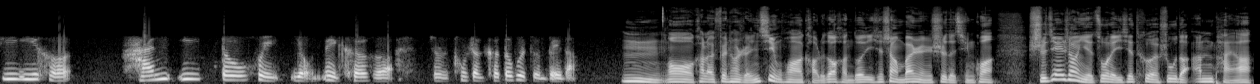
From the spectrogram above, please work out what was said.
西医和韩医都会有内科和就是通症科都会准备的。嗯哦，看来非常人性化，考虑到很多的一些上班人士的情况，时间上也做了一些特殊的安排啊。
